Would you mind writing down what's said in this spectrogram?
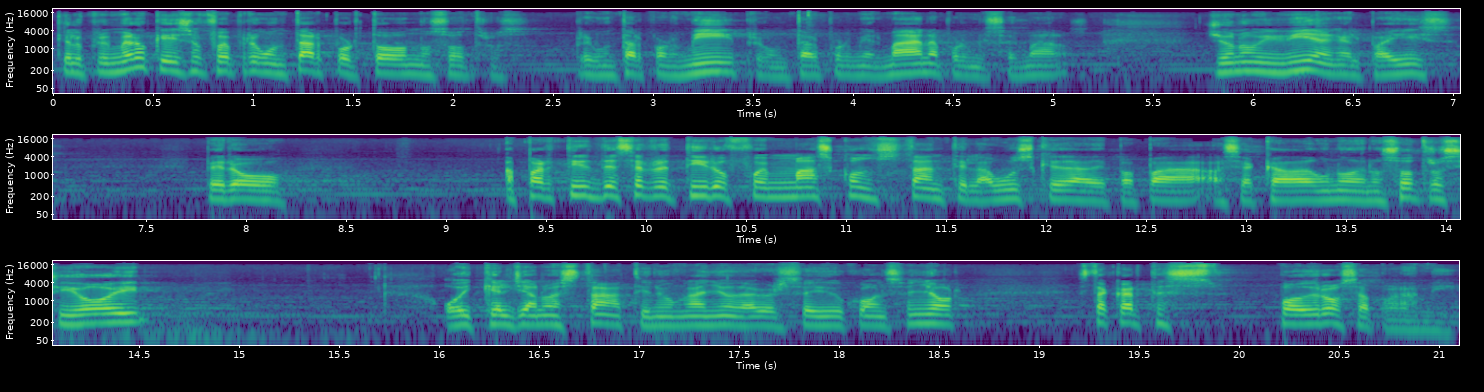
que lo primero que hizo fue preguntar por todos nosotros, preguntar por mí, preguntar por mi hermana, por mis hermanos. Yo no vivía en el país, pero a partir de ese retiro fue más constante la búsqueda de papá hacia cada uno de nosotros y hoy, hoy que él ya no está, tiene un año de haberse ido con el Señor, esta carta es poderosa para mí.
